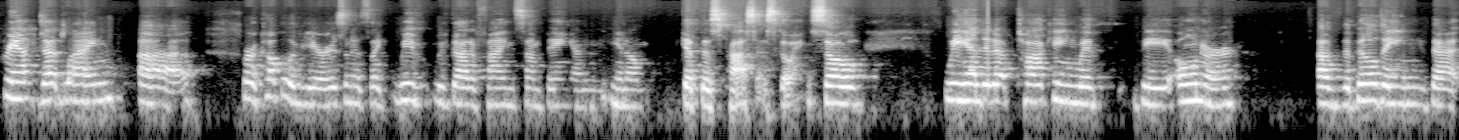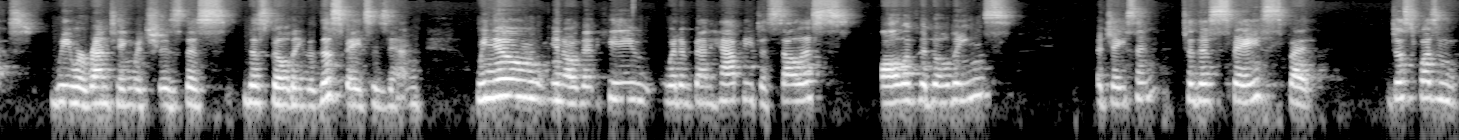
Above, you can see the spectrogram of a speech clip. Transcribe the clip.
grant deadline uh, for a couple of years, and it's like we've we've got to find something and you know get this process going. So we ended up talking with the owner of the building that we were renting, which is this this building that this space is in. We knew, you know, that he would have been happy to sell us all of the buildings adjacent to this space, but just wasn't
